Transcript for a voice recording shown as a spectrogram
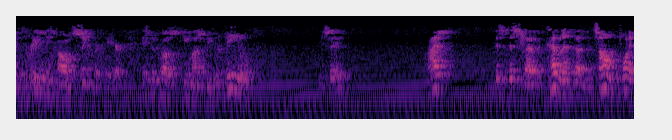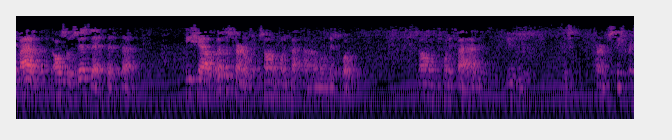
is. The reason He's called secret here is because He must be revealed. You see? Christ, this, this uh, covenant, uh, Psalm 25 also says that, that uh, He shall, let, us turn over Psalm 25. I don't want to misquote it. Psalm 25 uses this term secret.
